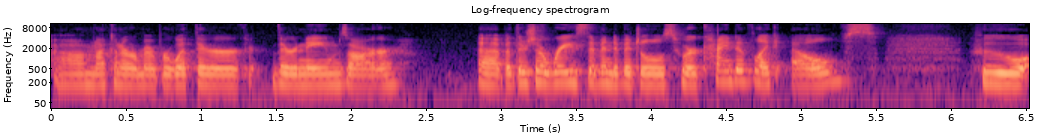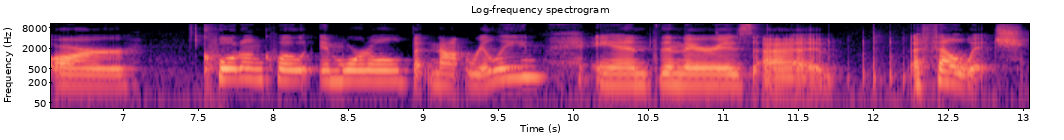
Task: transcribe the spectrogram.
I'm not gonna remember what their, their names are, uh, but there's a race of individuals who are kind of like elves who are quote unquote immortal, but not really. And then there is a, a fell witch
